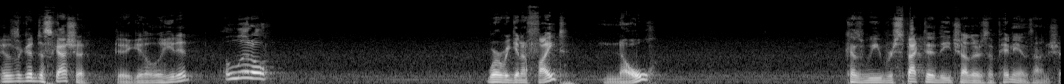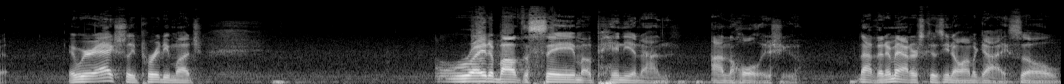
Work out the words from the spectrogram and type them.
It was a good discussion. Did it get a little heated? A little. Were we going to fight? No. Because we respected each other's opinions on shit. And we were actually pretty much right about the same opinion on on the whole issue. Not that it matters because you know I'm a guy, so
